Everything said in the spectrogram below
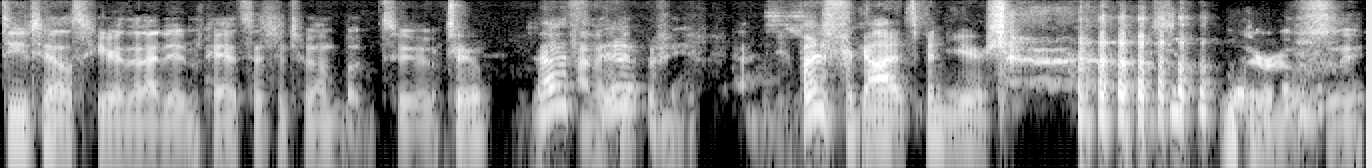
details here that I didn't pay attention to in book two. Two. No, yeah. Hit me. Probably just forgot. It's been years. Literally.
